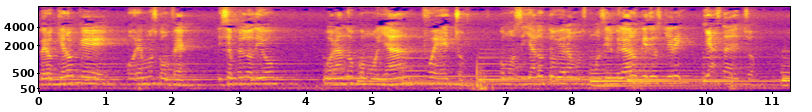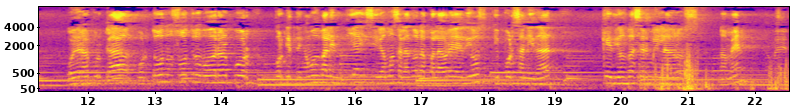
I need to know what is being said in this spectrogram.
Pero quiero que oremos con fe. Y siempre lo digo, orando como ya fue hecho. Como si ya lo tuviéramos. Como si el milagro que Dios quiere ya está hecho. Voy a orar por cada, por todos nosotros, voy a orar por porque tengamos valentía y sigamos hablando la palabra de Dios y por sanidad que Dios va a hacer milagros. Amén. Amén.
